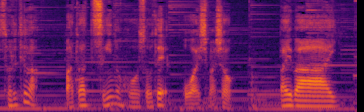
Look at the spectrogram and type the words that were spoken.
それではまた次の放送でお会いしましょう。バイバーイ。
